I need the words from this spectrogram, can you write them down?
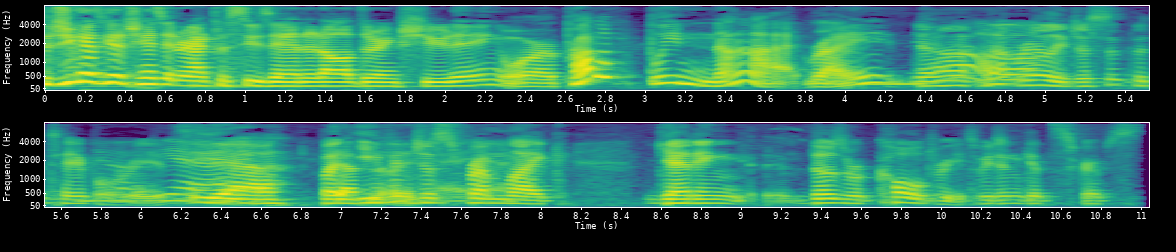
Did you guys get a chance to interact with Suzanne at all during shooting, or probably not? Right? No, not really. Just at the table No, reads. yeah. Yeah, But definitely. even just from like getting those were cold reads. We didn't get the scripts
